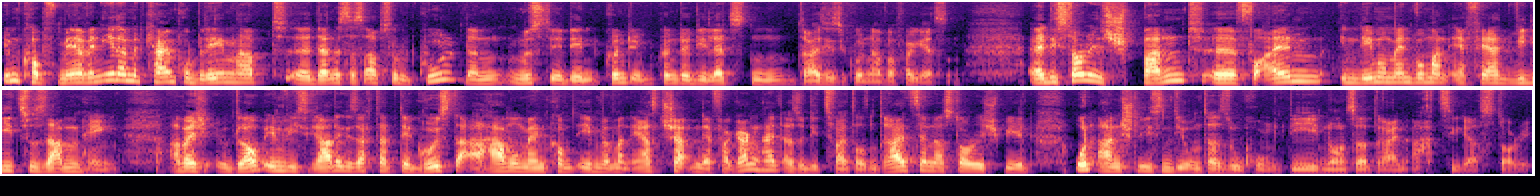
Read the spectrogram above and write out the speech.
im Kopf mehr. Wenn ihr damit kein Problem habt, äh, dann ist das absolut cool. Dann müsst ihr den, könnt ihr, könnt ihr die letzten 30 Sekunden einfach vergessen. Äh, die Story ist spannend, äh, vor allem in dem Moment, wo man erfährt, wie die zusammenhängen. Aber ich glaube eben, wie ich es gerade gesagt habe, der größte Aha-Moment kommt eben, wenn man erst Schatten der Vergangenheit, also die 2013er Story spielt und anschließend die Untersuchung, die 1983er Story.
